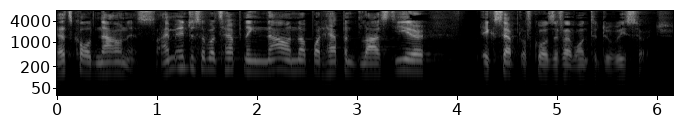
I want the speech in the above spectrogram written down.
That's called nowness. I'm interested in what's happening now, not what happened last year, except, of course, if I want to do research.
